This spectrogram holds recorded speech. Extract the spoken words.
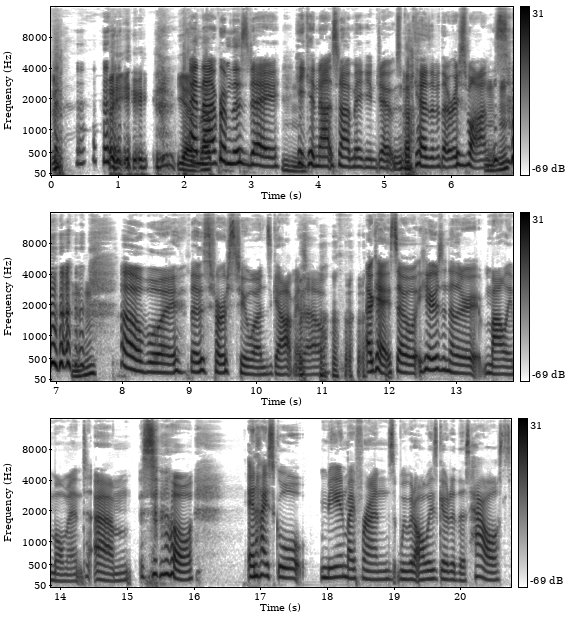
yeah and that from this day, Mhm. he cannot stop making jokes No. because of the response. Mhm. oh boy, those first two ones got me though. okay, so here's another Molly moment. Um, so in high school, me and my friends, we would always go to this house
